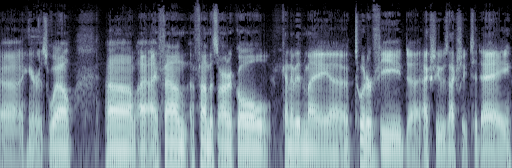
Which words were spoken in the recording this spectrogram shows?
uh, here as well. Um, I, I, found I found this article kind of in my uh, Twitter feed. Uh, actually, it was actually today,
